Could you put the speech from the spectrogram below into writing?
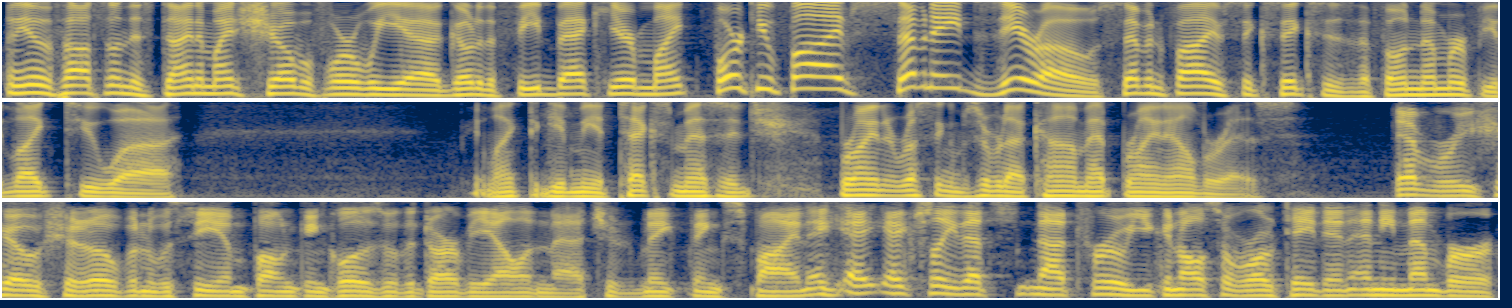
Any other thoughts on this Dynamite show before we uh, go to the feedback here, Mike? 425 780 7566 is the phone number if you'd like to. Uh, if you'd like to give me a text message, Bryan at WrestlingObserver.com at Bryan Alvarez. Every show should open with CM Punk and close with a Darby Allin match. It would make things fine. Actually, that's not true. You can also rotate in any member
